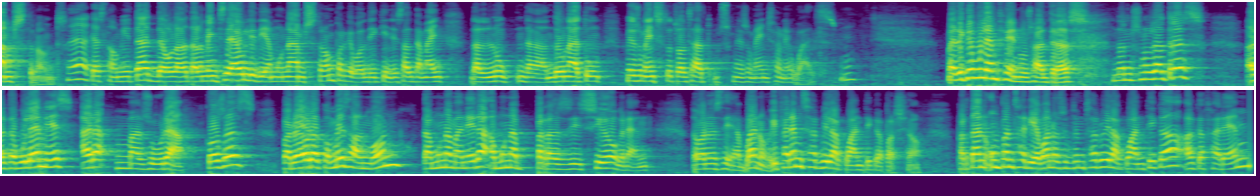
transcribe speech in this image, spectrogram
Armstrongs. Eh? Aquesta unitat, 10 a la tal menys 10, li diem un Armstrong perquè vol dir quin és el tamany d'un àtom, més o menys tots els àtoms, més o menys són iguals. Mm? Vale, què volem fer nosaltres? Doncs nosaltres el que volem és ara mesurar coses per veure com és el món d'una manera, amb una precisió gran. Llavors deia, bueno, i farem servir la quàntica per això. Per tant, un pensaria, bueno, si fem servir la quàntica, el que farem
